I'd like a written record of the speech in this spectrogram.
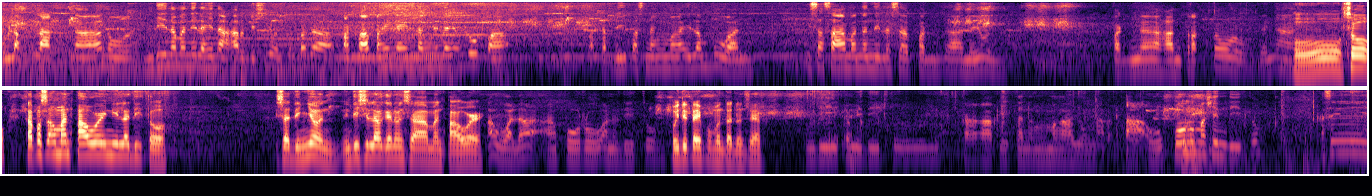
bulaklak na ano, hindi naman nila hina-harvest yun. Kumbaga, pagpapahingahin lang nila yung lupa, pagkalipas ng mga ilang buwan, isasama na nila sa pag ano yun, pag nga hand tractor, ganyan. Oh, so tapos ang manpower nila dito isa din 'yon. Hindi sila ganoon sa manpower. Ah, wala. Ang puro ano dito. Pwede tayo pumunta doon, sir. Hindi kami dito nakakakita ng mga yung tao. Puro Hmm. machine dito. Kasi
